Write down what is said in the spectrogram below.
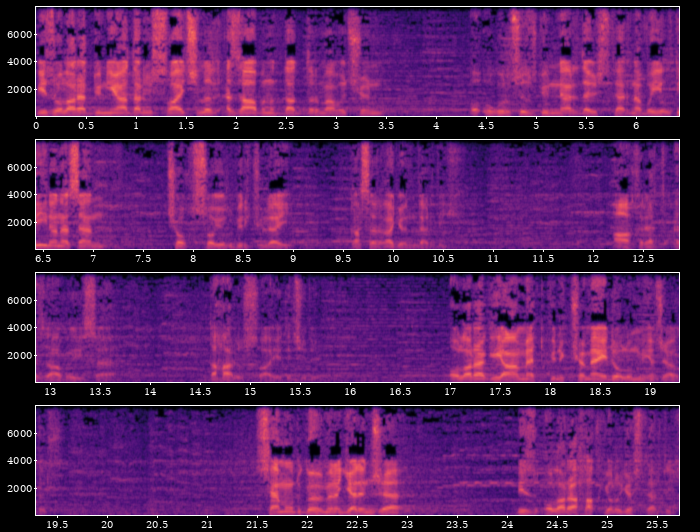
Biz onlara dünyada rüsvayçılıq əzabını daddırmaq üçün o uğursuz günlərdə üstlərinə vıyıldı ilə əsən çox soyuq bir külək, qasırğa göndərdik. Ahirət əzabı isə daha rüsva edicidir. Onlara qiyamət günü kömək də olunmayacaqdır. Səmud qövmünə gəlincə, biz onlara haqq yolu göstərdik.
